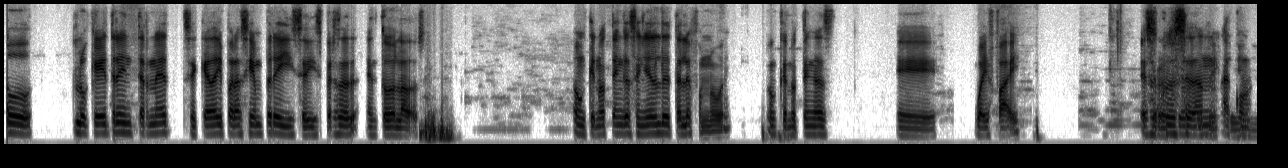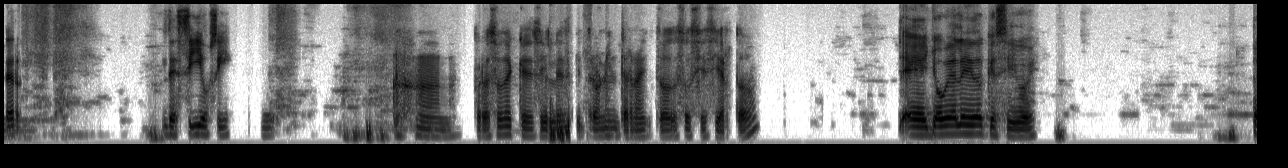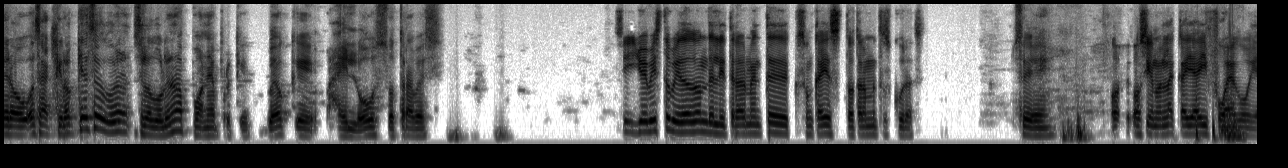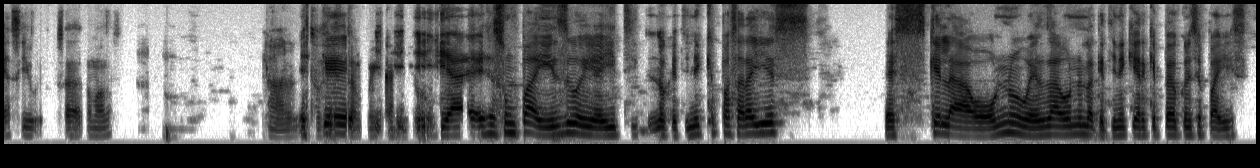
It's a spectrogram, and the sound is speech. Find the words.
lo, que entra en internet se queda ahí para siempre y se dispersa en todos lados. Aunque no tengas señal de teléfono, güey, aunque no tengas eh, wifi, esas cosas se dan a conocer de sí o sí. Ajá. Pero eso de que sí les quitaron internet y todo eso, ¿sí es cierto? Eh, yo había leído que sí, güey. Pero, o sea, creo que se, se lo volvieron a poner porque veo que hay luz otra vez. Sí, yo he visto videos donde literalmente son calles totalmente oscuras. Sí. O, si no, en la calle hay fuego y así, güey. O sea, no mames. Ah, es que ya ese es un país, güey. Ahí lo que tiene que pasar ahí es, es que la ONU, güey, es la ONU la que tiene que ver qué pedo con ese país.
